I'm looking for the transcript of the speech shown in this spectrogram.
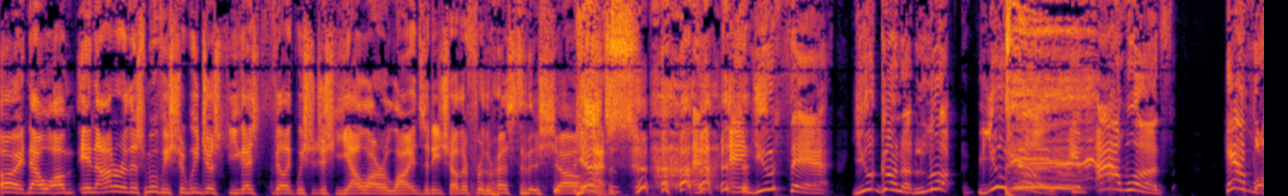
All right, now, um, in honor of this movie, should we just? You guys feel like we should just yell our lines at each other for the rest of the show? Yes. And, and you said you're gonna look. You know, if I was ever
